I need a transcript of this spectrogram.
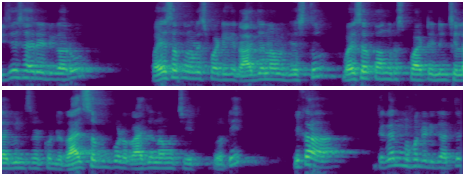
విజయసాయి రెడ్డి గారు వైఎస్ఆర్ కాంగ్రెస్ పార్టీకి రాజీనామా చేస్తూ వైఎస్ఆర్ కాంగ్రెస్ పార్టీ నుంచి లభించినటువంటి రాజ్యసభకు కూడా రాజీనామా చేయడంతో ఇక జగన్మోహన్ రెడ్డి గారితో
